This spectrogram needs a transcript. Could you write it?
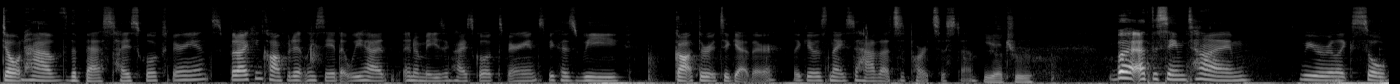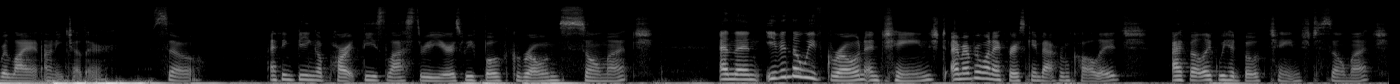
don't have the best high school experience, but I can confidently say that we had an amazing high school experience because we got through it together. Like it was nice to have that support system. Yeah, true. But at the same time, we were like so reliant on each other. So I think being apart these last three years, we've both grown so much. And then even though we've grown and changed, I remember when I first came back from college, I felt like we had both changed so much,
